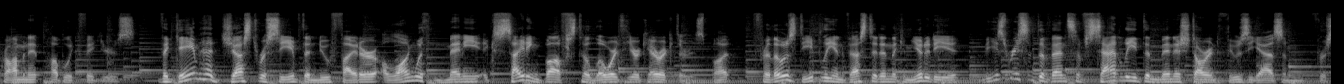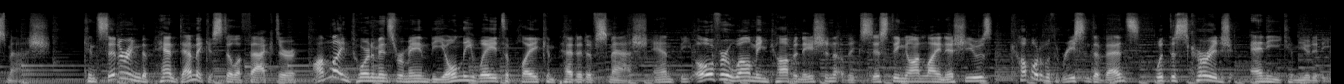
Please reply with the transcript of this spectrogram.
prominent public figures. The game had just received a new fighter along with many exciting buffs to lower tier characters, but for those deeply invested in the community, these recent events have sadly diminished our enthusiasm for Smash. Considering the pandemic is still a factor, online tournaments remain the only way to play competitive Smash, and the overwhelming combination of existing online issues, coupled with recent events, would discourage any community.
